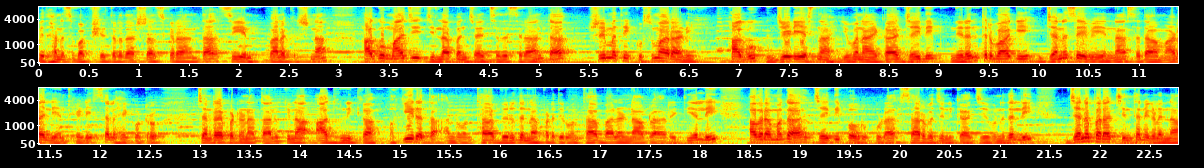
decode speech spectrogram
ವಿಧಾನಸಭಾ ಕ್ಷೇತ್ರದ ಶಾಸಕರ ಸಿ ಎನ್ ಬಾಲಕೃಷ್ಣ ಹಾಗೂ ಮಾಜಿ ಜಿಲ್ಲಾ ಪಂಚಾಯತ್ ಸದಸ್ಯರ ಅಂತ ಶ್ರೀಮತಿ ಕುಸುಮಾರಾಣಿ ಹಾಗೂ ಜೆಡಿಎಸ್ನ ಯುವ ನಾಯಕ ಜೈದೀಪ್ ನಿರಂತರವಾಗಿ ಜನಸೇವೆಯನ್ನ ಸದಾ ಮಾಡಲಿ ಅಂತ ಹೇಳಿ ಸಲಹೆ ಕೊಟ್ಟರು ಚನ್ನರಾಯಪಟ್ಟಣ ತಾಲೂಕಿನ ಆಧುನಿಕ ಭಗೀರಥ ಅನ್ನುವಂಥ ಬಿರುದನ್ನ ಪಡೆದಿರುವಂತಹ ಬಾಲಣ್ಣ ಅವರ ರೀತಿಯಲ್ಲಿ ಅವರ ಮಗ ಜೈದೀಪ್ ಅವರು ಕೂಡ ಸಾರ್ವಜನಿಕ ಜೀವನದಲ್ಲಿ ಜನಪರ ಚಿಂತನೆಗಳನ್ನು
